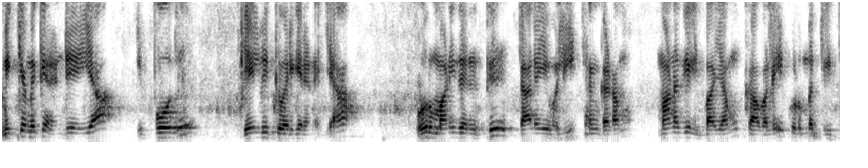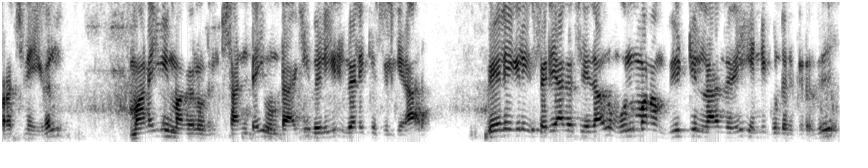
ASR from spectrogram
மிக்க மிக்க நன்றி ஐயா. இப்போது கேள்விக்கு வருகிறேன் ஐயா. ஒரு மனிதருக்கு தலைவலி தங்கடம் மனதில் பயம் கவலை குடும்பத்தில் பிரச்சனைகள் மனைவி மகளுடன் சண்டை உண்டாகி வெளியில் வேலைக்கு செல்கிறார். வேலைகளை சரியாக செய்தாலும் உள்மனம் வீட்டில் நடந்ததை எண்ணிக்கொண்டிருக்கிறது.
